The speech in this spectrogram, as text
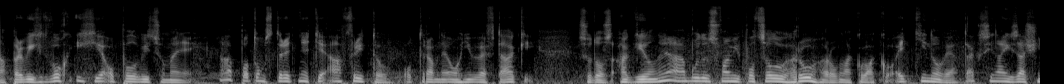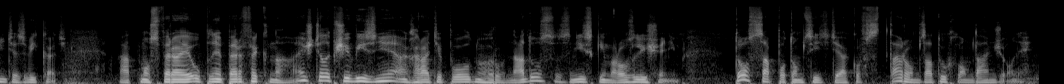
Na prvých dvoch ich je o polovicu menej. A potom stretnete Afritov, otravné ohnivé vtáky. Sú dosť agilné a budú s vami po celú hru, rovnako ako etinovia, tak si na ich začnite zvykať. Atmosféra je úplne perfektná a ešte lepšie vyznie, ak hráte pôvodnú hru na DOS s nízkym rozlíšením. To sa potom cítite ako v starom zatuchlom dungeone.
